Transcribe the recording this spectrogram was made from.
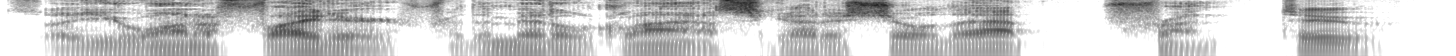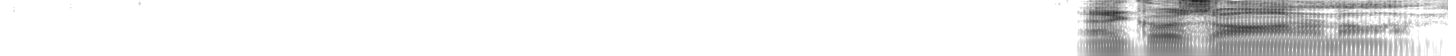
So you want a fighter for the middle class. You got to show that front too. And it goes on and on.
